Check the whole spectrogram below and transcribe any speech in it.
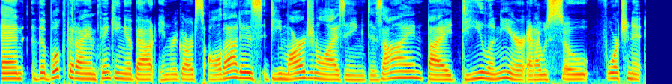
And the book that I am thinking about in regards to all that is Demarginalizing Design by Dee Lanier. And I was so fortunate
